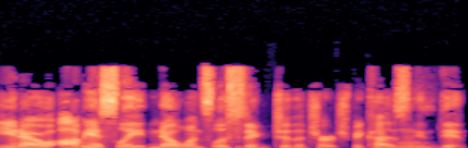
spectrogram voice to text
you know, obviously, no one's listening to the church because Mm. the,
